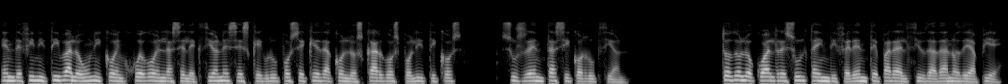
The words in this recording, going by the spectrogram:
En definitiva, lo único en juego en las elecciones es qué grupo se queda con los cargos políticos, sus rentas y corrupción. Todo lo cual resulta indiferente para el ciudadano de a pie.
